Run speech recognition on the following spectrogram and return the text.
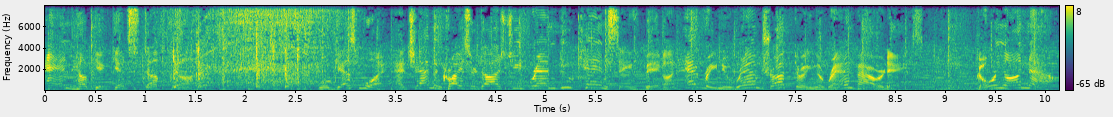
and help you get stuff done. Well, guess what? At Chapman Chrysler Dodge Jeep Ram, you can save big on every new Ram truck during the Ram Power Days. Going on now.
